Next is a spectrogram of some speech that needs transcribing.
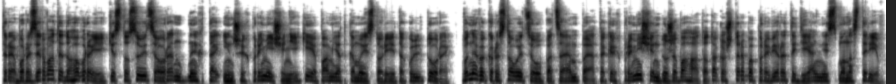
Треба розірвати договори, які стосуються орендних та інших приміщень, які є пам'ятками історії та культури. Вони використовуються у ПЦМП. Таких приміщень дуже багато. Також треба перевірити діяльність монастирів.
